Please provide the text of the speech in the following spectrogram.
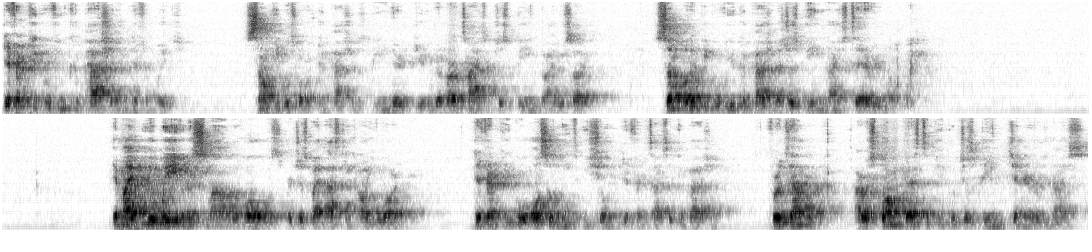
Different people view compassion in different ways. Some people's form of compassion is being there during their hard times and just being by your side. Some other people view compassion as just being nice to everyone. It might be a wave and a smile in the halls or just by asking how you are. Different people also need to be shown different types of compassion. For example, I respond best to people just being generally nice.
